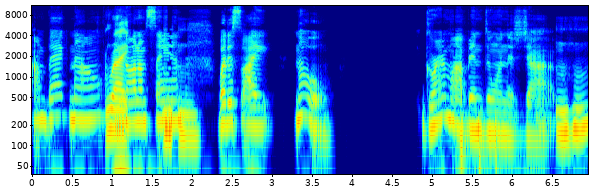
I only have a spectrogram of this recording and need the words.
I'm back now, right you know what I'm saying? Mm-hmm. But it's like, no, grandma been doing this job Mm-hmm.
